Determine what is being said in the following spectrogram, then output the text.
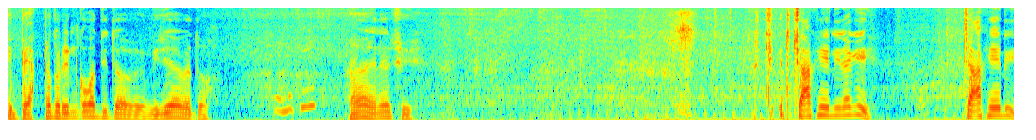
এই ব্যাগটা তো রেন কভার দিতে হবে ভিজে যাবে তো। হ্যাঁ এনেছি। একটু চা খেয়ে নি নাকি? চা খেয়ে নি?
